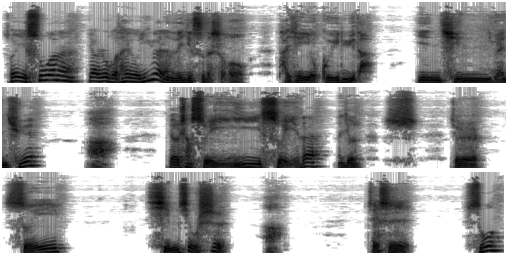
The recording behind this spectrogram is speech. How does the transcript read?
所以说呢，要如果它有月亮的意思的时候，它也有规律的，阴晴圆缺啊。要像水一水的，那就就是随行就事啊。这是说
